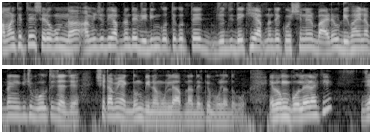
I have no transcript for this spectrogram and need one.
আমার ক্ষেত্রে সেরকম না। আমি যদি আপনাদের রিডিং করতে করতে যদি দেখি আপনাদের কোয়েশ্চেনের বাইরেও ডিভাইন আপনাকে কিছু বলতে চাইছে সেটা আমি একদম বিনামূল্যে আপনাদেরকে বলে দেবো। এবং বলে রাখি যে,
